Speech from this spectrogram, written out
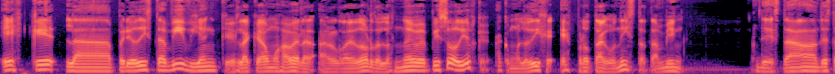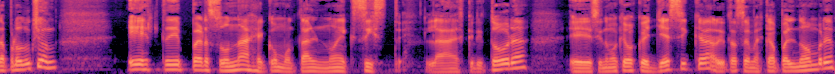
es que la periodista Vivian, que es la que vamos a ver alrededor de los nueve episodios, que ah, como lo dije, es protagonista también de esta, de esta producción, este personaje como tal no existe. La escritora, eh, si no me equivoco, es Jessica, ahorita se me escapa el nombre,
